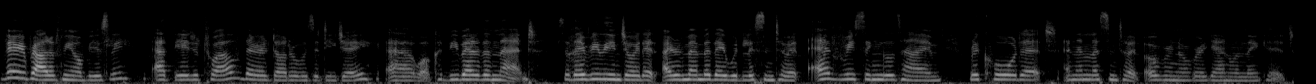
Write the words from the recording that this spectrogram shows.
Very proud of me, obviously. At the age of 12, their daughter was a DJ. Uh, what could be better than that? So they really enjoyed it. I remember they would listen to it every single time, record it, and then listen to it over and over again when they could.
